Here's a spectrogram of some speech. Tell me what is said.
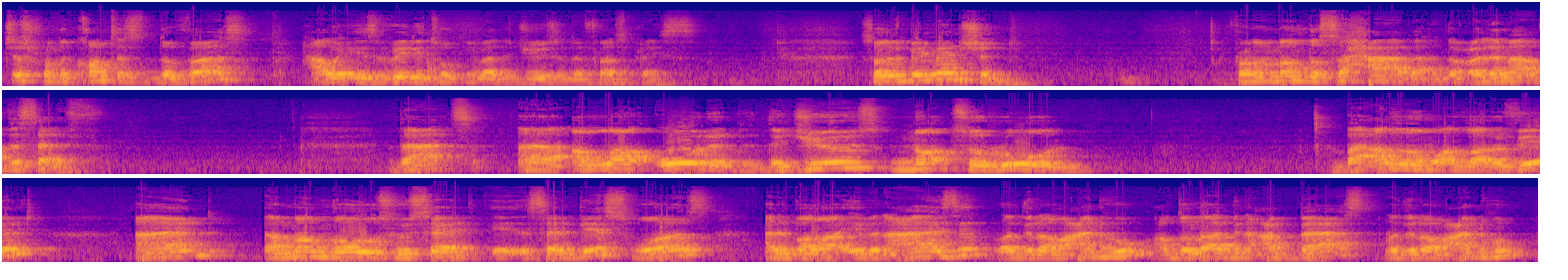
just from the context of the verse how it is really talking about the Jews in the first place. So it's been mentioned from among the Sahaba and the ulama of the Salaf that uh, Allah ordered the Jews not to rule by other than what Allah revealed and among those who said said this was Al-Bara ibn Azib radiallahu anhu, Abdullah ibn Abbas radiallahu anhu,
